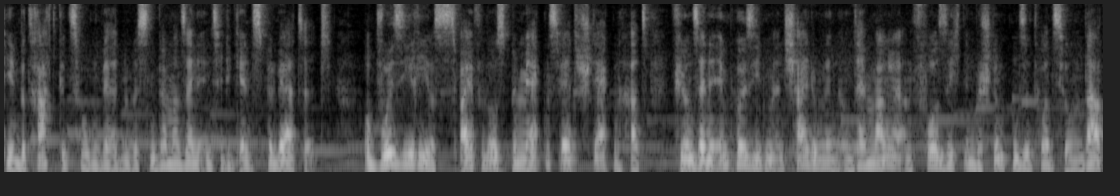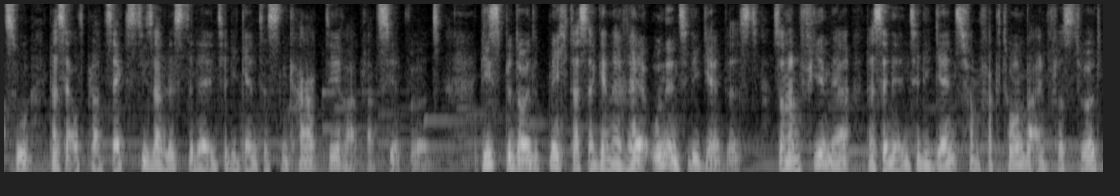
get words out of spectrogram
die in Betracht gezogen werden müssen, wenn man seine Intelligenz bewertet. Obwohl Sirius zweifellos bemerkenswerte Stärken hat, führen seine impulsiven Entscheidungen und der Mangel an Vorsicht in bestimmten Situationen dazu, dass er auf Platz 6 dieser Liste der intelligentesten Charaktere platziert wird. Dies bedeutet nicht, dass er generell unintelligent ist, sondern vielmehr, dass seine Intelligenz von Faktoren beeinflusst wird,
